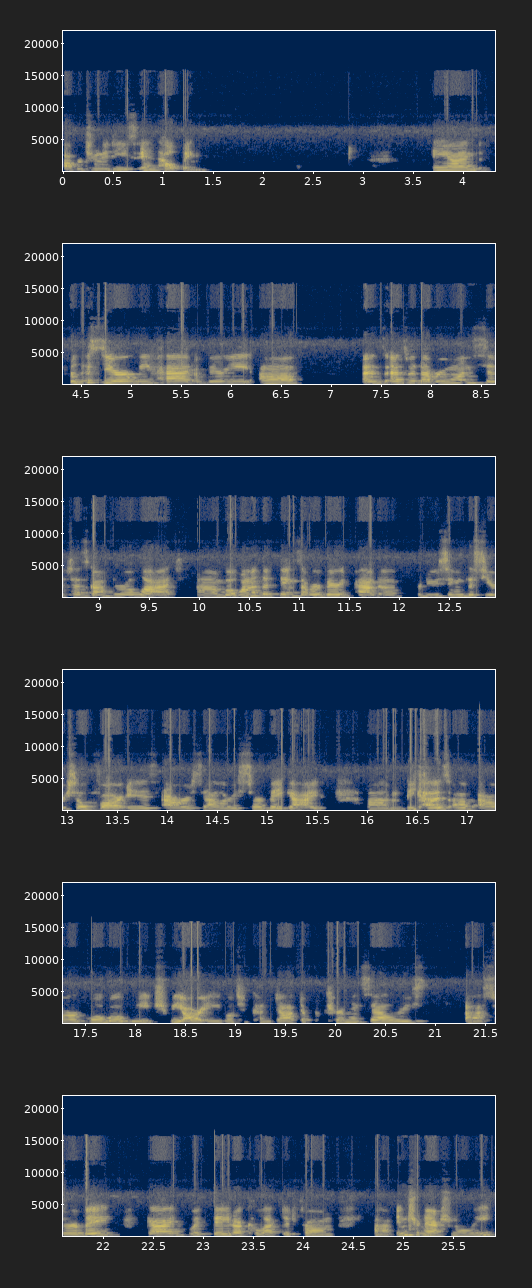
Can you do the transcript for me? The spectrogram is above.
opportunities in helping. And for this year, we've had a very uh, as, as with everyone, CIPS has gone through a lot. Um, but one of the things that we're very proud of producing this year so far is our salary survey guide. Um, because of our global reach, we are able to conduct a procurement salary uh, survey guide with data collected from uh, internationally,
